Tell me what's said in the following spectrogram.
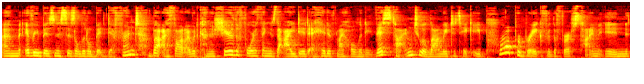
Um, every business is a little bit different, but I thought I would kind of share the four things that I did ahead of my holiday this time to allow me to take a proper break for the first time in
